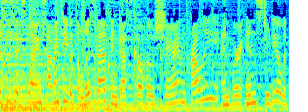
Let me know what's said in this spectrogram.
This is Exploring Sovereignty with Elizabeth and guest co host Sharon Crowley. And we're in studio with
